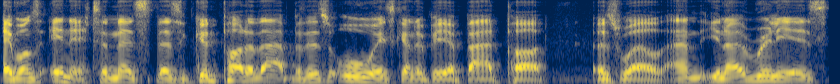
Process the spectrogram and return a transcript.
everyone's in it. And there's there's a good part of that, but there's always going to be a bad part as well. And you know, it really is.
